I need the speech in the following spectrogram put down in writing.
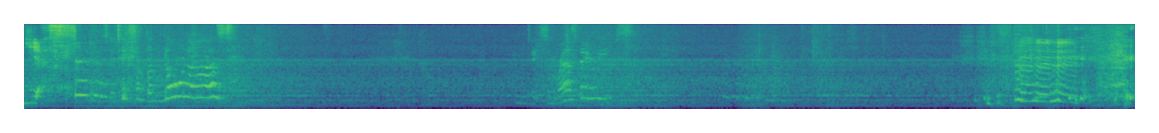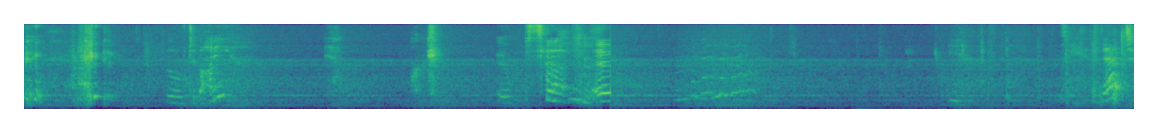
Yes. So you take some bananas. And you take some raspberries. Move to the honey. Work. That.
